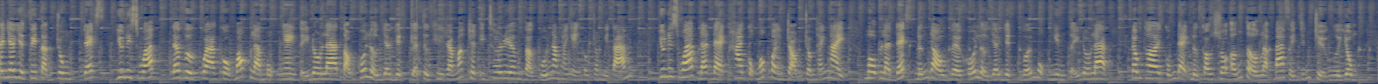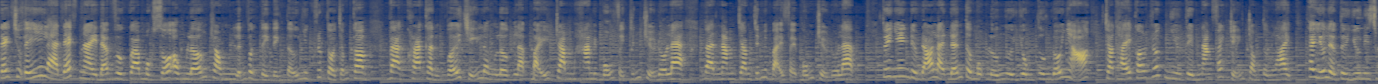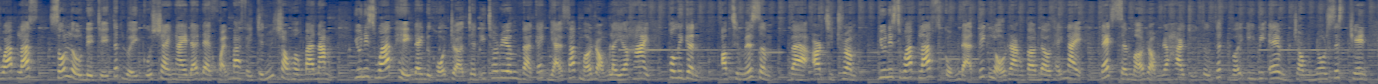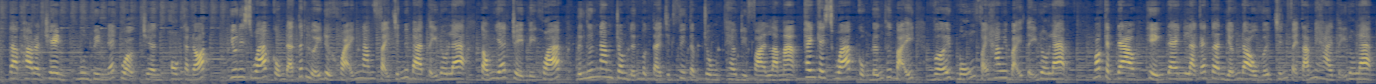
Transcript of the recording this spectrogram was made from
Sàn giao dịch phi tập trung DEX Uniswap đã vượt qua cột mốc là 1.000 tỷ đô la tổng khối lượng giao dịch kể từ khi ra mắt trên Ethereum vào cuối năm 2018. Uniswap đã đạt hai cột mốc quan trọng trong tháng này. Một là DEX đứng đầu về khối lượng giao dịch với 1.000 tỷ đô la, đồng thời cũng đạt được con số ấn tượng là 3,9 triệu người dùng. Đáng chú ý là DEX này đã vượt qua một số ông lớn trong lĩnh vực tiền điện tử như Crypto.com và Kraken với chỉ lần lượt là 724,9 triệu đô la và 597,4 triệu đô la. Tuy nhiên, điều đó lại đến từ một lượng người dùng tương đối nhỏ, cho thấy có rất nhiều tiềm năng phát triển trong tương lai. Theo dữ liệu từ Uniswap Plus, số lượng địa chỉ tích lũy của sàn này đã đạt khoảng 3,9 sau hơn 3 năm. Uniswap hiện đang được hỗ trợ trên Ethereum và các giải pháp mở rộng Layer 2, Polygon, Optimism và Arbitrum. Uniswap Labs cũng đã tiết lộ rằng vào đầu tháng này, DEX sẽ mở rộng ra hai chuỗi tương thích với EVM trong Gnosis Chain và Parachain Moonbeam Network trên Polkadot. Uniswap cũng đã tích lũy được khoảng 5,93 tỷ đô la tổng giá trị bị khóa, đứng thứ 5 trong lĩnh vực tài chính phi tập trung theo DeFi Llama. PancakeSwap cũng đứng thứ 7 với 4,27 tỷ đô la. MarketDAO hiện đang là cái tên dẫn đầu với 9,82 tỷ đô la.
